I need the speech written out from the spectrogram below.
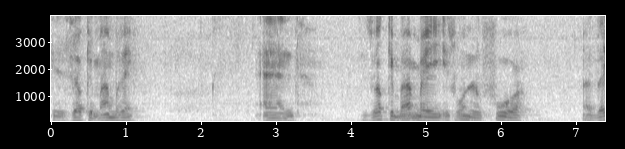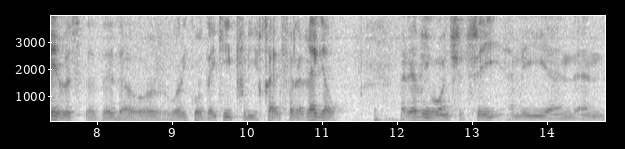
is Zokim Amre. And Zokim Mamre is one of the four uh, Averis that they, or what do you call it, they keep for the, for the regel that everyone should see and be and and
